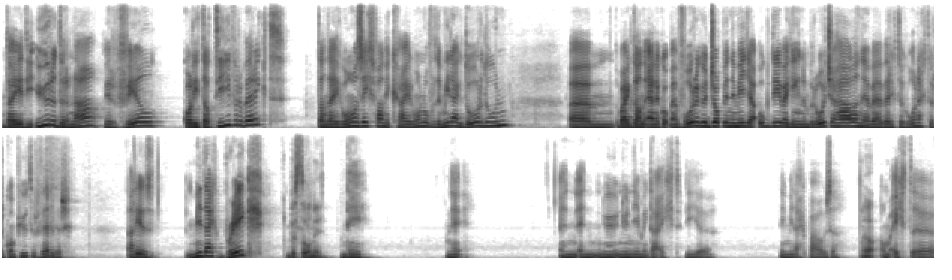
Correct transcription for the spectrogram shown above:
dat je die uren daarna weer veel kwalitatiever werkt dan dat je gewoon zegt van ik ga hier gewoon over de middag doordoen. Ehm, wat ik dan eigenlijk op mijn vorige job in de media ook deed. Wij gingen een broodje halen en wij werkten gewoon achter de computer verder. Allee, dus middagbreak, bestond niet. nee. Nee. En, en nu, nu neem ik dat echt, die, eh, die middagpauze Ja, om echt eh,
